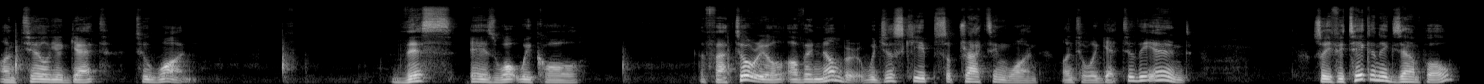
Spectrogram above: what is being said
until you get to 1. This is what we call the factorial of a number. We just keep subtracting 1 until we get to the end. So if you take an example,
